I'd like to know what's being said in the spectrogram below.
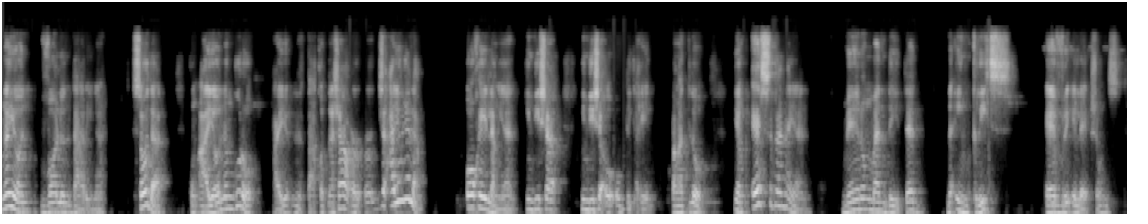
Ngayon, voluntary na. So that, kung ayaw ng guro, ayaw, natakot na siya or, or ayaw niya lang, okay lang yan. Hindi siya hindi siya oobligahin. Pangatlo, yung ESRA na yan, merong mandated na increase every elections.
